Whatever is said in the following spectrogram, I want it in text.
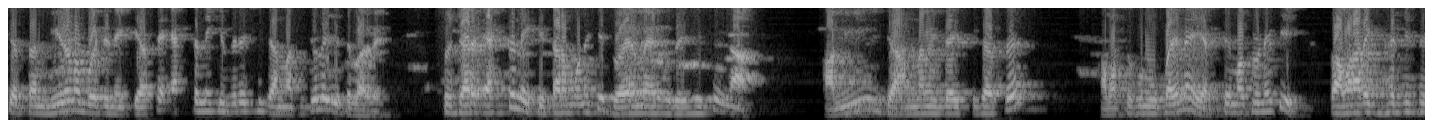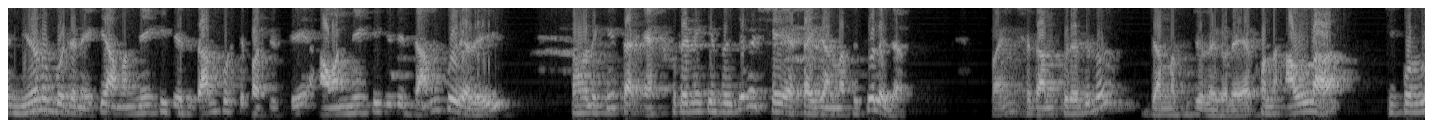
যে তার নিরানব্বইটা নেকি আছে, একটা নেকি ধরে সে জান্নাতে চলে যেতে পারবে। তো যার একটা নেকি, তার মনে কি দয়া মায়ের উদয় হয়েছে না। আমি জাহান নামে যাই ঠিক আছে, আমার তো কোনো উপায় নাই, একটাই মাত্র নেকি। তো আমার আরেক ভাই যেহেতু নিরানব্বইটা নেকি, আমার নেকি যদি দান করতে পারতেছে, আমার নেকি যদি দান করে দেয় তাহলে কি তার একশোটা নেকি হয়ে যাবে, সে একাই জান্নাতে চলে যাবে। ফাইন সে দান করে দিল, জান্নাতে চলে গেল। এখন আল্লাহ কি করল?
